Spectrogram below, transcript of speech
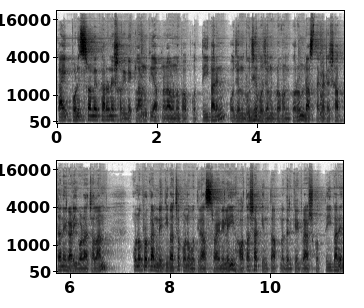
কায়িক পরিশ্রমের কারণে শরীরে ক্লান্তি আপনারা অনুভব করতেই পারেন। ওজন বুঝে ভোজন গ্রহণ করুন, রাস্তাঘাটে সাবধানে গাড়ি ঘোড়া চালান। কোনো প্রকার নেতিবাচক অনুভূতির আশ্রয় নিলেই হতাশা কিন্তু আপনাদেরকে গ্রাস করতেই পারে।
